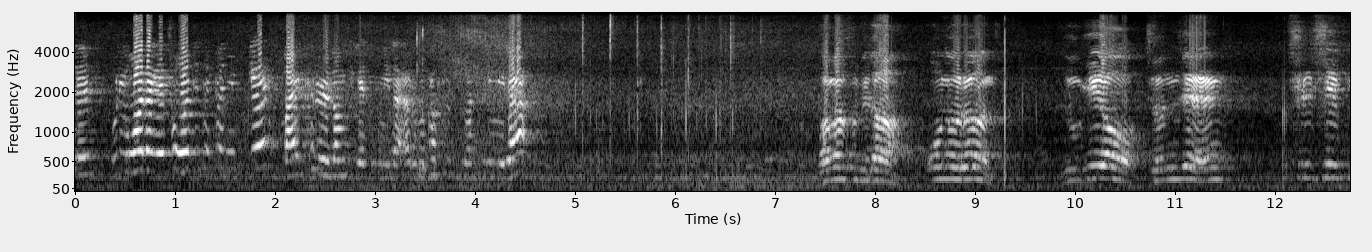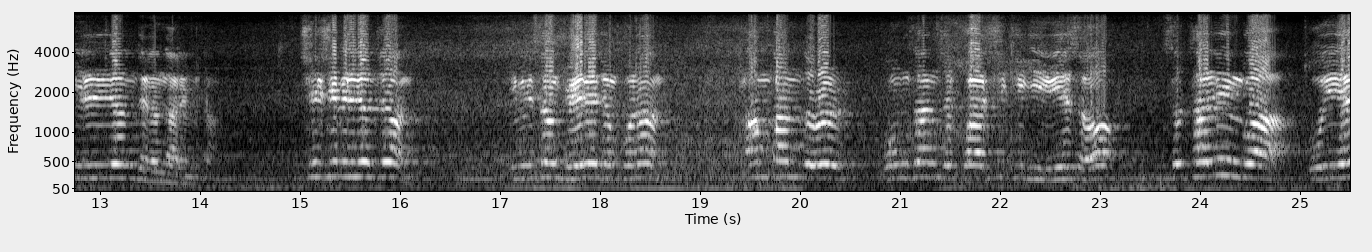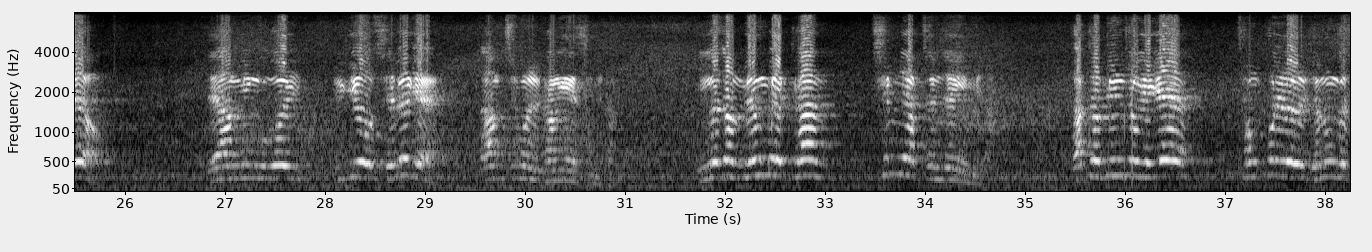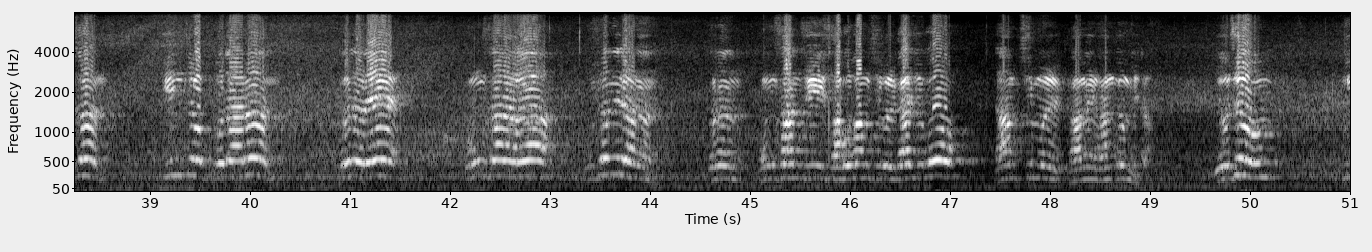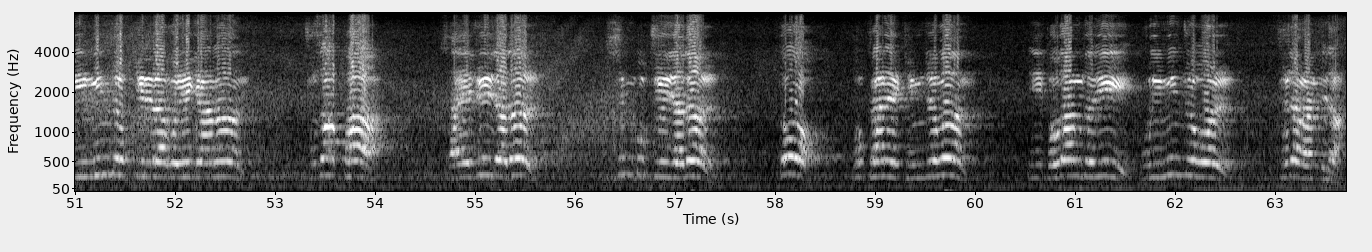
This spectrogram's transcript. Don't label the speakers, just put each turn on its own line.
이어지는 우리 원학의 조원진 대표님께 마이크를 넘기겠습니다. 여러분 박수 부탁드립니다.
반갑습니다. 오늘은 6.25 전쟁 71년 되는 날입니다. 71년 전 김일성 괴뢰 정권은 한반도를 공산적화시키기 위해서 스탈린과 고의하여 대한민국의 6.25 새벽에 남침을 강행했습니다. 이것은 명백한 침략 전쟁입니다. 같은 민족에게 총뿌리를 드는 것은 민족보다는 그들의 공산화가 우선이라는 그런 공산주의 사고방식을 가지고 남침을 감행한 겁니다. 요즘 이 민족끼리라고 얘기하는 주사파 사회주의자들, 신북주의자들, 또 북한의 김정은 이 도당들이 우리 민족을 주장합니다.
